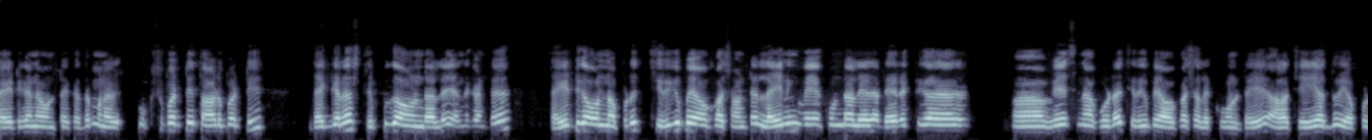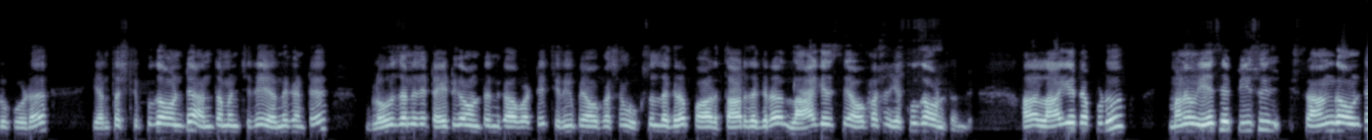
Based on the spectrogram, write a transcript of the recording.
టైట్ గానే ఉంటాయి కదా మన ఉక్స్ పట్టి తాడు పట్టి దగ్గర స్ట్రిప్గా ఉండాలి. ఎందుకంటే టైట్గా ఉన్నప్పుడు చిరిగిపోయే అవకాశం అంటే లైనింగ్ వేయకుండా లేదా డైరెక్ట్గా వేసినా కూడా చిరిగిపోయే అవకాశాలు ఎక్కువ ఉంటాయి. అలా చేయొద్దు ఎప్పుడు కూడా. ఎంత స్ట్రిప్గా ఉంటే అంత మంచిది. ఎందుకంటే బ్లౌజ్ అనేది టైట్గా ఉంటుంది కాబట్టి చిరిగిపోయే అవకాశం ఉక్సుల దగ్గర తాడు దగ్గర లాగేసే అవకాశం ఎక్కువగా ఉంటుంది. అలా లాగేటప్పుడు మనం వేసే పీసు స్ట్రాంగ్గా ఉంటే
